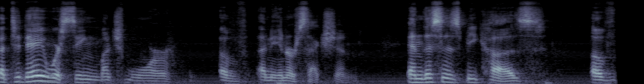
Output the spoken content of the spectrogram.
But today we're seeing much more of an intersection. And this is because of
